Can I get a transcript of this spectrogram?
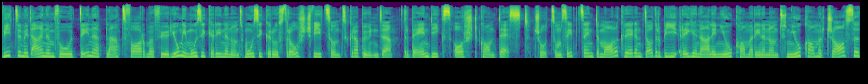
Weiter mit einem von diesen Plattformen für junge Musikerinnen und Musiker aus der Ostschweiz und Graubünden, der Bandix Ost Contest. Schon zum 17. Mal kriegen dabei regionale Newcomerinnen und Newcomer die Chance,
